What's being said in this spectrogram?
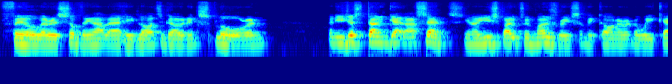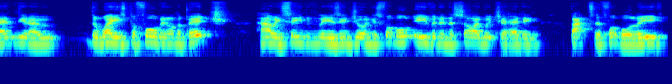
feel there is something out there he'd like to go and explore, and and you just don't get that sense. You know, you spoke to him most recently, Connor, at the weekend. You know, the way he's performing on the pitch how he seemingly is enjoying his football, even in a side which are heading back to the Football League.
